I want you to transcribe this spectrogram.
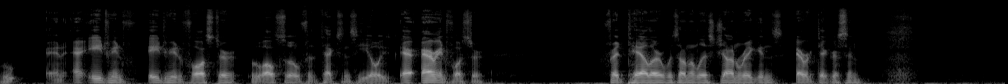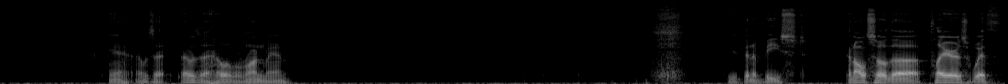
who and Adrian Adrian Foster, who also for the Texans he always Arian Foster. Fred Taylor was on the list. John Riggins, Eric Dickerson. Yeah, that was a that was a hell of a run, man. He's been a beast, and also the players with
